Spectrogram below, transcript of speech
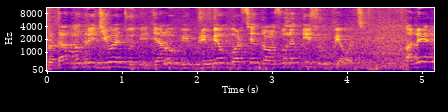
પ્રધાનમંત્રી જીવન જ્યોતિ, જેનો પ્રીમિયમ વર્ષે ત્રણસો ને ત્રીસ રૂપિયા હોય છે. અને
